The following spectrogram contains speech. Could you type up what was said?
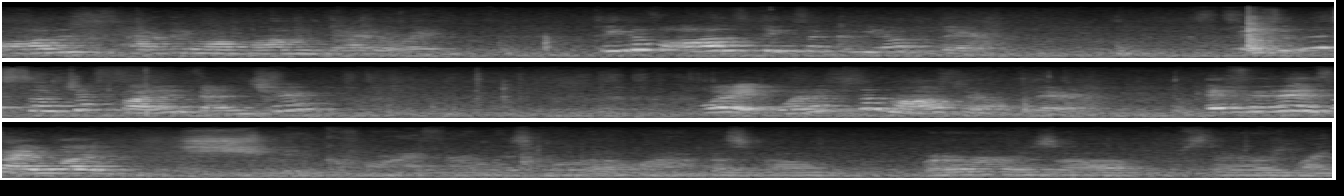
all this is happening while mom and dad are away. Think of all the things that could be up there. Isn't this such a fun adventure? Wait, what if the mobs are up there? If it is, I would. Shh, be quiet for at least a little while, Isabelle. Whatever is upstairs might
